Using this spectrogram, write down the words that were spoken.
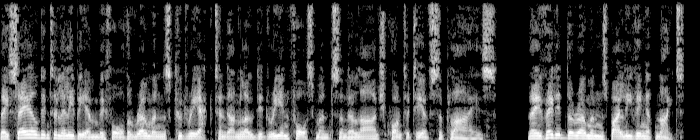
they sailed into Lilybaeum before the Romans could react and unloaded reinforcements and a large quantity of supplies. They evaded the Romans by leaving at night,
